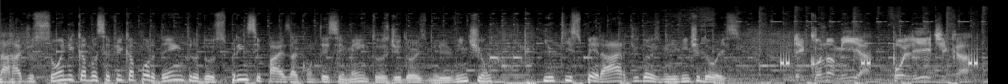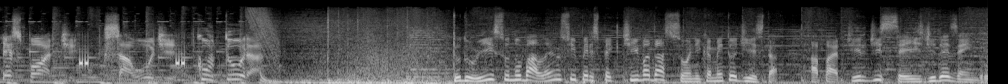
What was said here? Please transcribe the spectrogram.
Na Rádio Sônica você fica por dentro dos principais acontecimentos de 2021 e o que esperar de 2022. Economia, política, esporte, saúde, cultura. Tudo isso no balanço e perspectiva da Sônica Metodista, a partir de 6 de dezembro.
